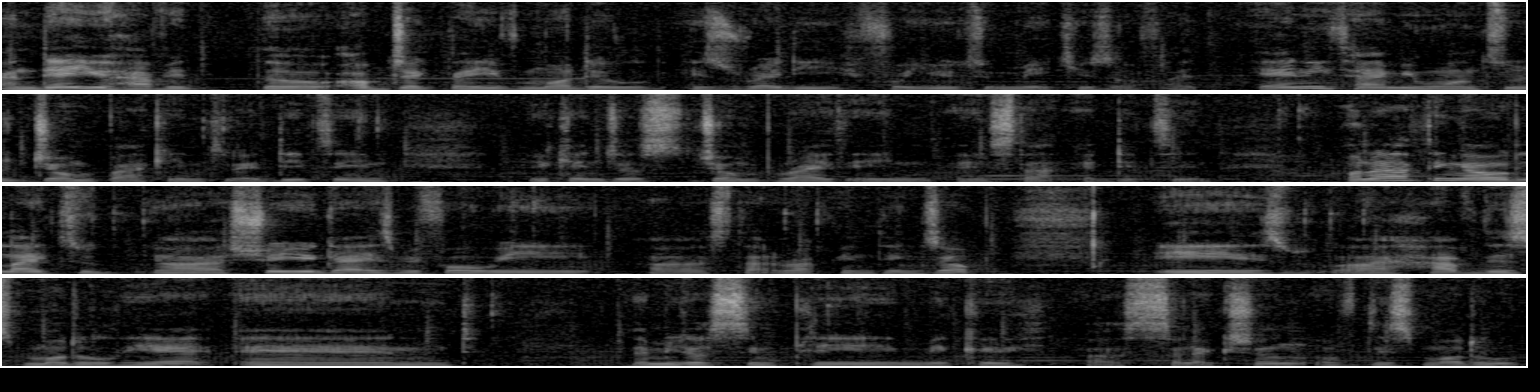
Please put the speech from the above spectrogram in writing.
and there you have it. The object that you've modeled is ready for you to make use of. At any time you want to jump back into editing you can just jump right in and start editing. Another thing I would like to uh, show you guys before we uh, start wrapping things up is I have this model here and let me just simply make a, a selection of this model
